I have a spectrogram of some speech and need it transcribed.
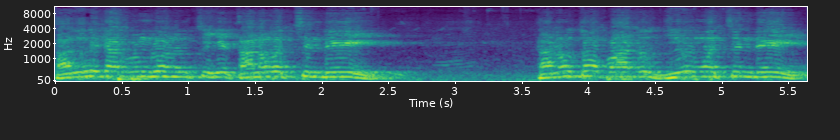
తల్లి గర్భంలో నుంచి తను వచ్చింది. తనతో పాటు జీవం వచ్చింది.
